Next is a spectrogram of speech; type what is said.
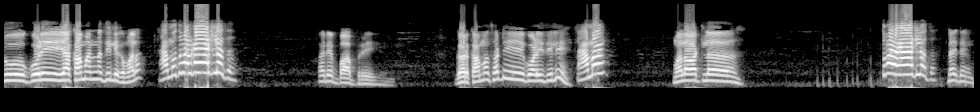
तू गोळी या कामांना दिली का मला? हा मग तुम्हाला काय वाटलं होतं? अरे बापरे. घर कामासाठी गोळी दिली? हा मग? मला वाटलं तुम्हाला काय वाटलं होतं? नाही नाही.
